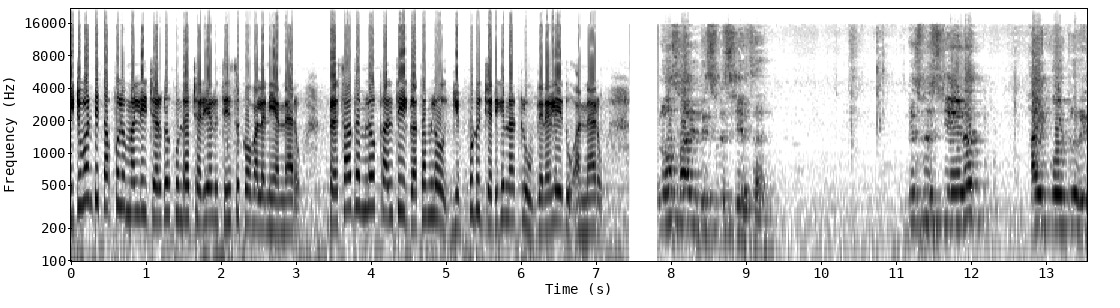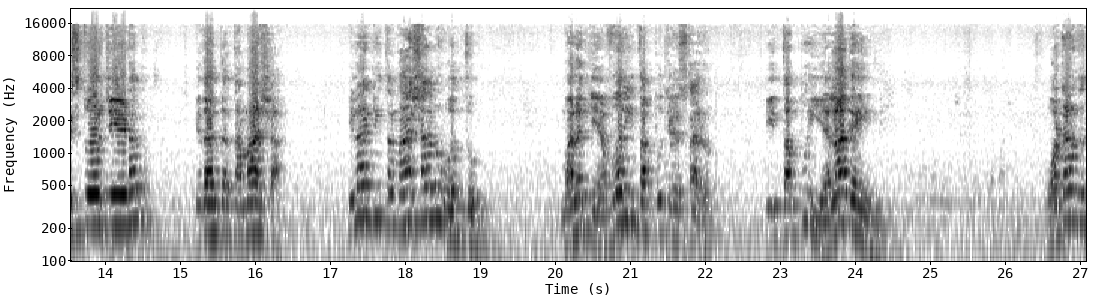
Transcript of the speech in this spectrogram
ఇటువంటి తప్పులు మళ్ళీ జరగకుండా చర్యలు తీసుకోవాలని అన్నారు. ప్రసాదంలో కల్తీ గతంలో ఎప్పుడు జరిగినట్లు వినలేదు అన్నారు. డిస్మిస్ చేయడం హైకోర్టు రిస్టోర్ చేయడం ఇదంతా తమాషా. ఇలాంటి తమాషాలు వద్దు. మనకి ఎవరి తప్పు చేశారు ఈ తప్పు ఎలాగైంది? What are the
